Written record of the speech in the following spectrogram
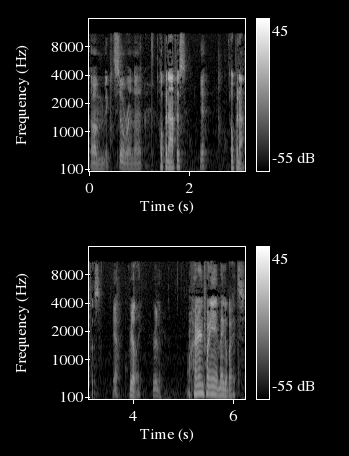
um, it can still run that. Open Office. Yeah. Open Office. Yeah. Really. Really, 128 megabytes,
